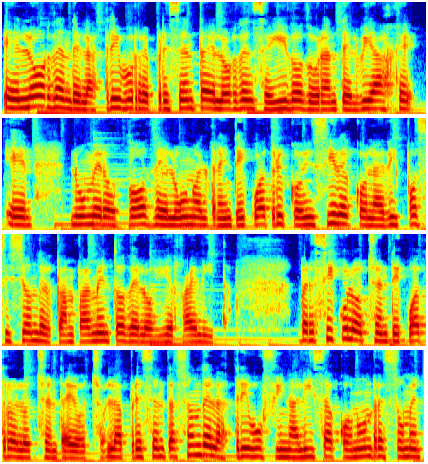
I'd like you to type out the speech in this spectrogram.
El orden de las tribus representa el orden seguido durante el viaje en número 2 del 1 al 34 y coincide con la disposición del campamento de los israelitas versículo 84 al 88. La presentación de las tribus finaliza con un resumen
